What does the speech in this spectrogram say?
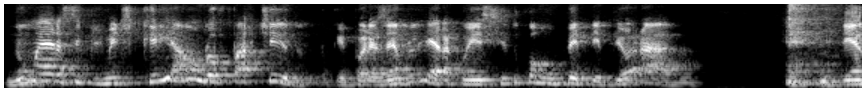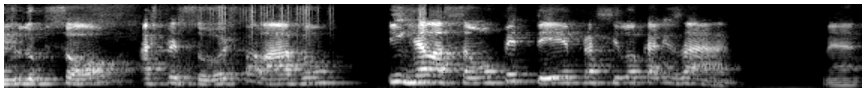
não era simplesmente criar um novo partido, porque, por exemplo, ele era conhecido como o PT piorado. Dentro do PSOL, as pessoas falavam em relação ao PT para se localizar. Né?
